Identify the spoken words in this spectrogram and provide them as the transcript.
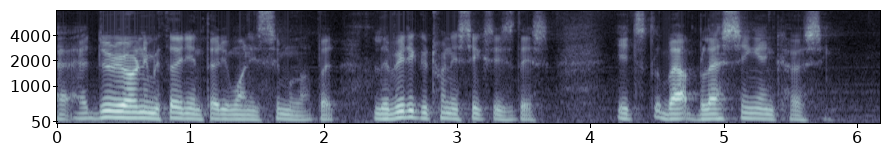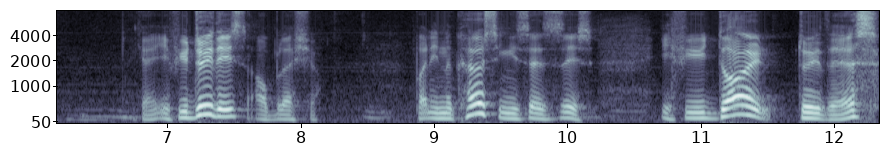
Uh, uh, Deuteronomy 30 and 31 is similar, but Leviticus 26 is this. It's about blessing and cursing. Okay, if you do this, I'll bless you. But in the cursing, he says this: if you don't do this,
